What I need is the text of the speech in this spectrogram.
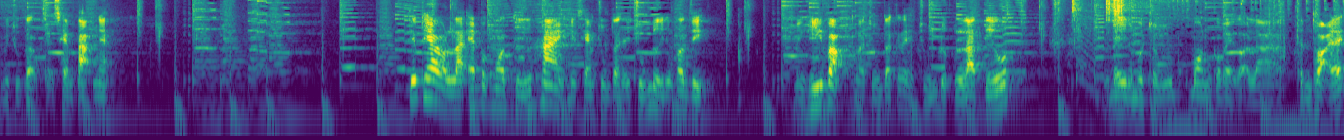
Và chúng ta sẽ xem tạm nha. Tiếp theo là em Pokemon thứ hai để xem chúng ta sẽ trúng được những con gì. Mình hy vọng là chúng ta có thể trúng được Latios. Đây là một trong những Pokemon có vẻ gọi là thần thoại đấy.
